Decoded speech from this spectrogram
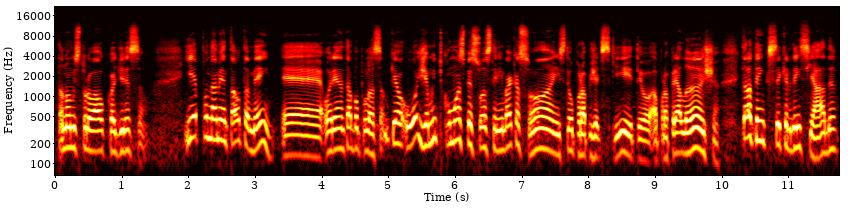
Então não misturou álcool com a direção. E é fundamental também é, orientar a população, porque hoje é muito comum as pessoas terem embarcações, ter o próprio jet ski, ter a própria lancha. Então ela tem que ser credenciada.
